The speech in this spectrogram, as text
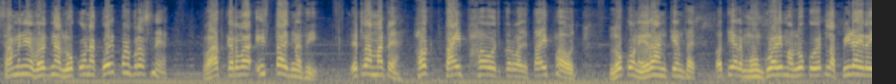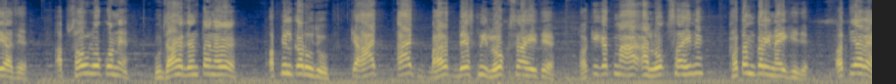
સામાન્ય વર્ગના લોકોના કોઈ પણ પ્રશ્ને વાત કરવા ઈચ્છતા જ નથી. એટલા માટે ફક્ત તાઇફાઓ જ કરવા છે તાઇફાઓ જ. લોકોને હેરાન કેમ થાય? અત્યારે મોંઘવારીમાં લોકો એટલા પીડાઈ રહ્યા છે. આપ સૌ લોકોને, હું જાહેર જનતાને હવે અપીલ કરું છું કે આજ આજ ભારત દેશની લોકશાહી છે. હકીકતમાં આ આ લોકશાહીને ખતમ કરી નાખી છે. અત્યારે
